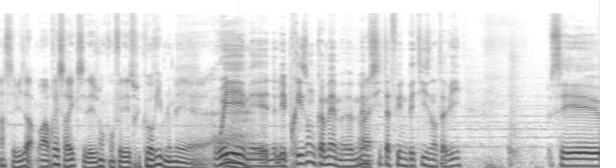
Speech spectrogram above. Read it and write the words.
Ah, c'est bizarre. Bon, après, c'est vrai que c'est des gens qui ont fait des trucs horribles, mais. euh, Oui, euh, mais les prisons quand même, euh, même Ouais. si t'as fait une bêtise dans ta vie, c'est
